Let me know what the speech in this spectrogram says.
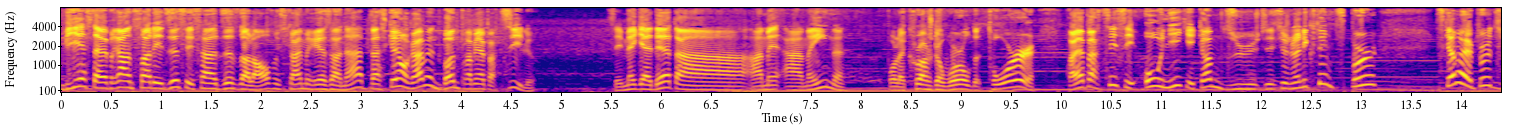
Billets, c'est à peu près entre 110 et 110 fait que C'est quand même raisonnable parce qu'ils ont quand même une bonne première partie, là. C'est Megadeth en, en, en main pour le Crush the World Tour. Première partie, c'est Oni qui est comme du... Je l'en ai écouté un petit peu. C'est comme un peu du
